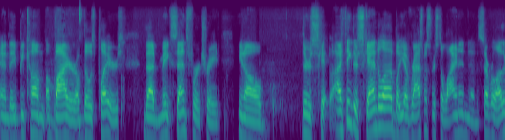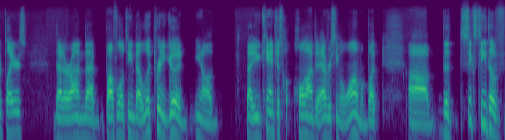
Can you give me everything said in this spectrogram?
and they become a buyer of those players that makes sense for a trade. You know, there's I think there's Scandella, but you have Rasmus Ristolainen and several other players that are on that Buffalo team that look pretty good. You know, that you can't just hold on to every single one of them. But uh, the 16th of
